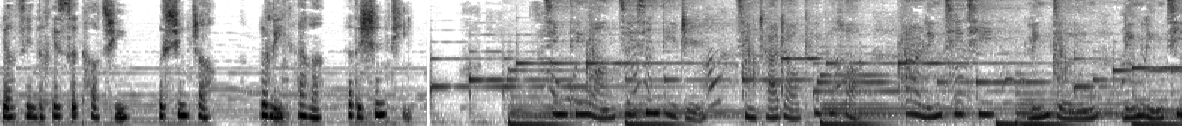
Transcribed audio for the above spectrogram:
腰间的黑色套裙和胸罩都离开了她的身体。倾听网最新地址，请查找 QQ 号二零七七零九零零零七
